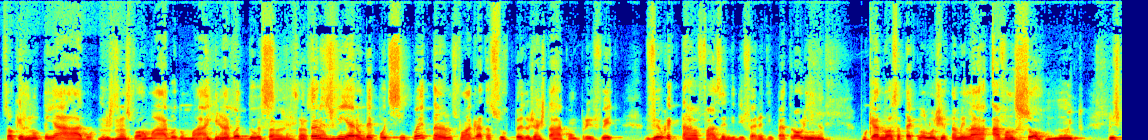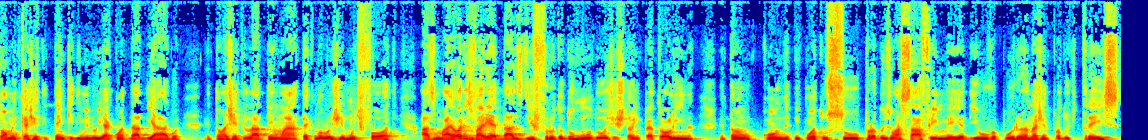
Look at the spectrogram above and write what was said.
só que eles não têm a água. Eles uhum. transformam a água do mar em Isso, água doce. Então eles vieram depois de 50 anos, foi uma grata surpresa, eu já estava como prefeito, ver o que é estava fazendo de diferente em Petrolina. Porque a nossa tecnologia também lá avançou muito principalmente que a gente tem que diminuir a quantidade de água. Então a gente lá tem uma tecnologia muito forte. As maiores variedades de fruta do mundo hoje estão em Petrolina. Então, enquanto o Sul produz uma safra e meia de uva por ano, a gente produz três.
